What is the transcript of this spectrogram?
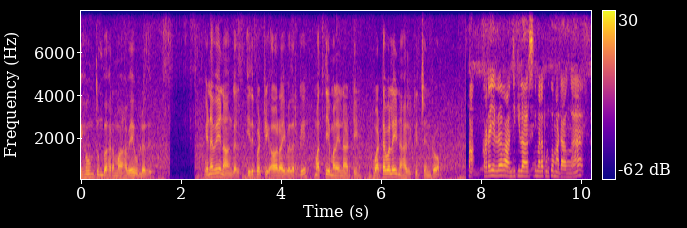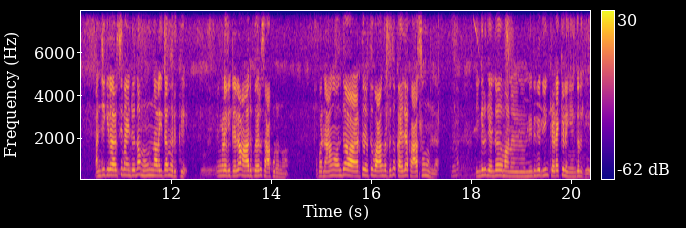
மிகவும் துன்பகரமாகவே உள்ளது. எனவே நாங்கள் இது பற்றி ஆராய்வதற்கு மத்திய மலைநாட்டின் வட்டவலை நகருக்கு சென்றோம். கடையில் அஞ்சு கிலோ அரிசிக்கு மேலே கொடுக்க மாட்டாங்க. அஞ்சு கிலோ அரிசி வாங்கிட்டு வந்தால் மூணு நாளைக்கு தாங்க இருக்குது எங்களை வீட்டிலலாம் ஆறு பேர் சாப்பிடணும். அப்போ நாங்கள் வந்து அடுத்து அடுத்து வாங்குறதுக்கு கையில் காசும் இல்லை. எங்களுக்கு எந்த விதமான நிதிவதியும் கிடைக்கலைங்க எங்களுக்கு.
